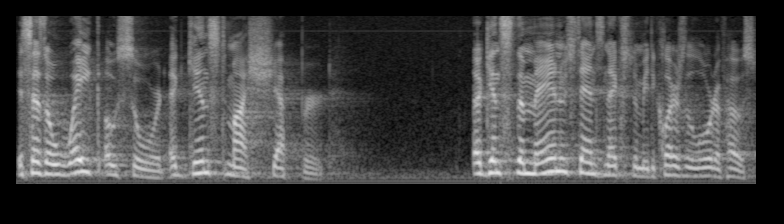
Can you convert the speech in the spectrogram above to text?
it says, Awake, O sword, against my shepherd Against the man who stands next to me, declares the Lord of hosts.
